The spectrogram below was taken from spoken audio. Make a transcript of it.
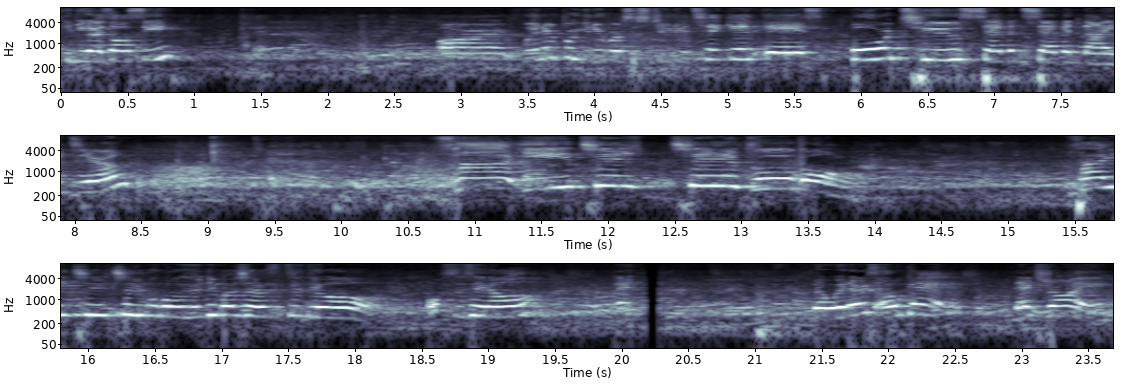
Can you guys all see? Okay. Our winner for Universal Studio ticket is 427790. 427790 427790 유니버셜 스튜디오 없으세요? And the winners? Okay. Next drawing.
